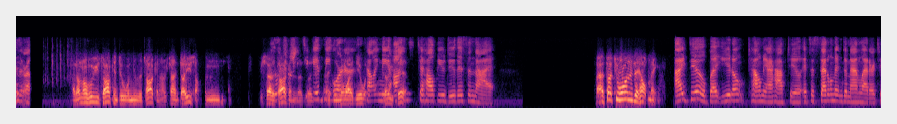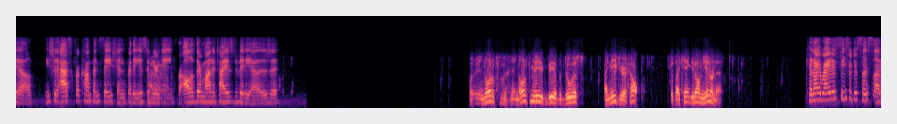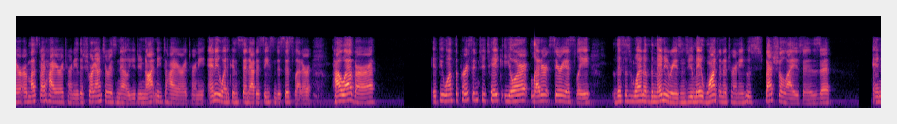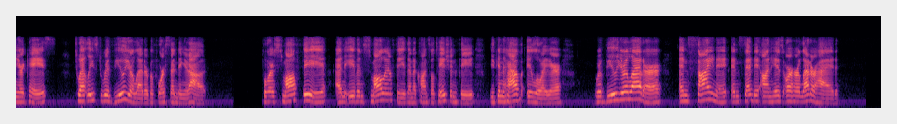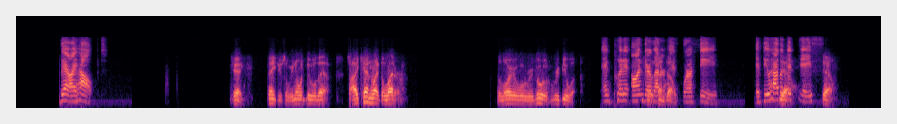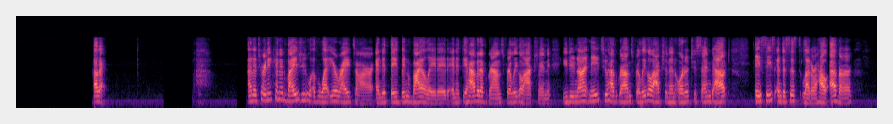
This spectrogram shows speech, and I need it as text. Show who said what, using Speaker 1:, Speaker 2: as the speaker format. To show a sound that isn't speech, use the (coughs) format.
Speaker 1: Is it?
Speaker 2: I don't know who you're talking to when you were talking. I was trying to tell you something. You started
Speaker 1: You
Speaker 2: talking.
Speaker 1: to
Speaker 2: what-
Speaker 1: give me orders,
Speaker 2: no idea what
Speaker 1: telling me I'm
Speaker 2: said.
Speaker 1: to help you do this and that.
Speaker 2: I thought you wanted to help me.
Speaker 1: I do, but you don't tell me I have to. It's a settlement and demand letter too. You should ask for compensation for the use of your name for all of their monetized videos.
Speaker 2: In order for in order for me to be able to do this, I need your help because I can't get on the internet.
Speaker 1: Can I write a cease or desist letter or must I hire an attorney? The short answer is no. You do not need to hire an attorney. Anyone can send out a cease and desist letter. However, if you want the person to take your letter seriously, this is one of the many reasons you may want an attorney who specializes in your case to at least review your letter before sending it out. For a small fee, an even smaller fee than a consultation fee, you can have a lawyer review your letter and sign it and send it on his or her letterhead. There, I helped.
Speaker 2: Okay, thank you. So we know what to do with that. So I can write the letter. The lawyer will review review it.
Speaker 1: And put it on their letterhead for a fee. If you have a
Speaker 2: Yeah.
Speaker 1: good case,
Speaker 2: Yeah.
Speaker 1: Okay. An attorney can advise you of what your rights are and if they've been violated. And if you have enough grounds for legal action, you do not need to have grounds for legal action in order to send out a cease and desist letter. However,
